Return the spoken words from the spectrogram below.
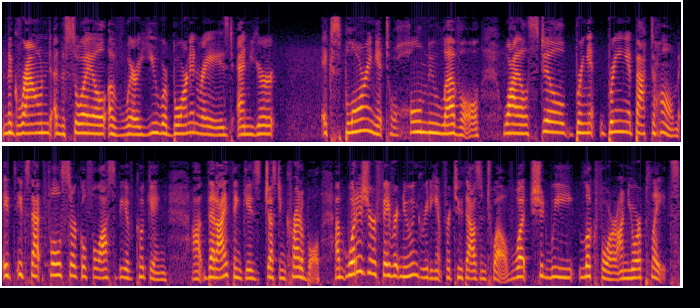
and the ground and the soil of where you were born and raised and you're exploring it to a whole new level while still bring it bringing it back to home. It's it's that full circle philosophy of cooking uh, that I think is just incredible. Um, what is your favorite new ingredient for 2012? What should we look for on your plates?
